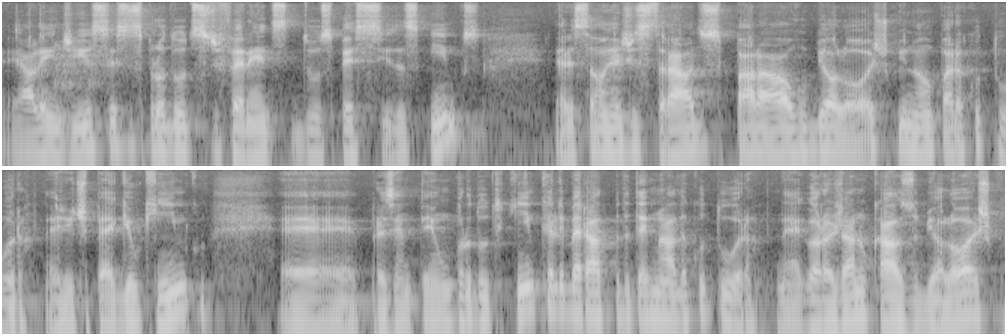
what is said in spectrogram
É, além disso, esses produtos diferentes dos pesticidas químicos, eles são registrados para alvo biológico e não para cultura. A gente pega o químico, é, por exemplo, tem um produto químico que é liberado para determinada cultura. Né? Agora, já no caso do biológico,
